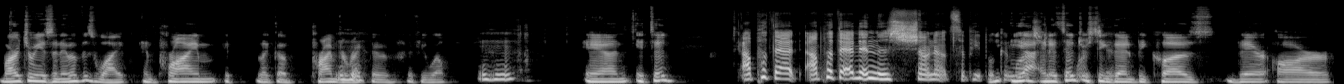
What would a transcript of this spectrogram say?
Marjorie is the name of his wife, and Prime, it, like a prime mm-hmm. directive, mm-hmm. if you will. Mm-hmm and it did. I'll put that. I'll put that in the show notes so people can watch. Yeah, and it's interesting then because there are,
